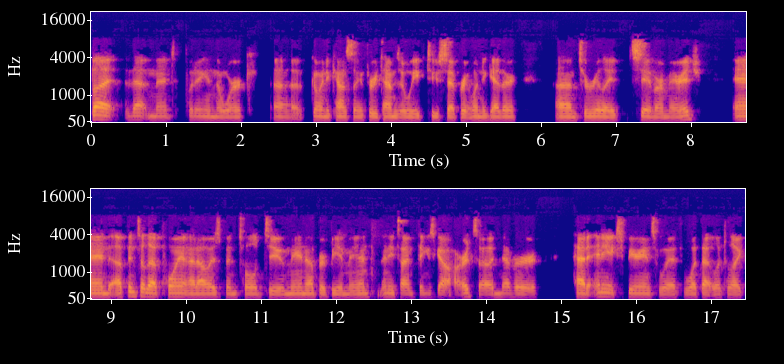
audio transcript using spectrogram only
but that meant putting in the work, uh, going to counseling three times a week, two separate, one together, um, to really save our marriage. And up until that point, I'd always been told to man up or be a man anytime things got hard. So I'd never had any experience with what that looked like,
